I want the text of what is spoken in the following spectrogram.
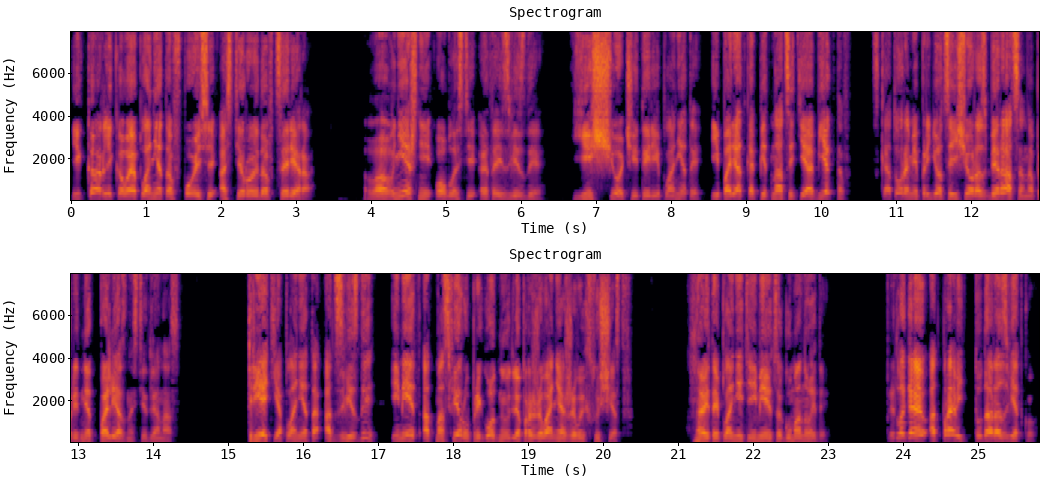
и карликовая планета в поясе астероидов Церера. Во внешней области этой звезды еще четыре планеты и порядка 15 объектов, с которыми придется еще разбираться на предмет полезности для нас. Третья планета от звезды имеет атмосферу, пригодную для проживания живых существ. На этой планете имеются гуманоиды. Предлагаю отправить туда разведку.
